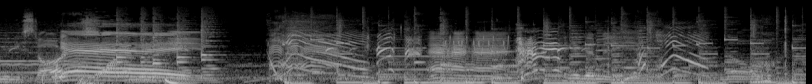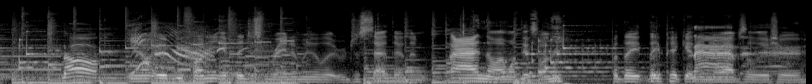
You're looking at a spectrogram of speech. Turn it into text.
Mini stars. Yay. No. You know, it would be funny if they just randomly like, just sat there and then, ah, no, I want this one. but they, they pick it and Nah, they're nah, absolutely sure.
